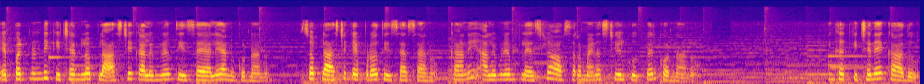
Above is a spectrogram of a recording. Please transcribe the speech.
ఎప్పటి నుండి కిచెన్లో ప్లాస్టిక్ అల్యూమినియం తీసేయాలి అనుకున్నాను. సో ప్లాస్టిక్ ఎప్పుడో తీసేసాను కానీ అల్యూమినియం ప్లేస్లో అవసరమైన స్టీల్ కుక్వేర్ కొన్నాను. ఇంకా కిచెనే కాదు.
